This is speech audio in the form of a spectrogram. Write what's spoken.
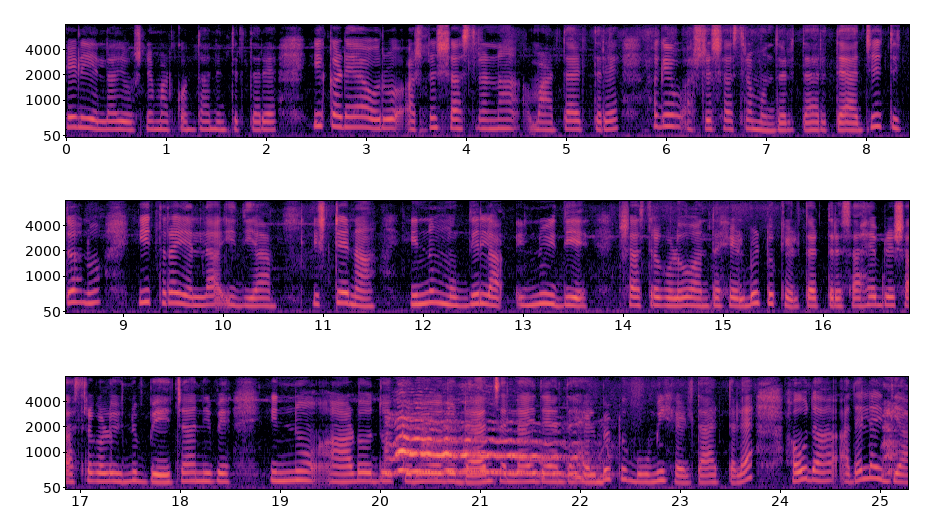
ಹೇಳಿ ಎಲ್ಲ ಯೋಚನೆ ಮಾಡ್ಕೊತಾ ನಿಂತಿರ್ತಾರೆ. ಈ ಕಡೆ ಅವರು ಅರ್ಶಿನ ಶಾಸ್ತ್ರನ ಮಾಡ್ತಾ ಇರ್ತಾರೆ. ಹಾಗೆ ಅರ್ಶನಶಾಸ್ತ್ರ ಮುಂದುವರಿತಾ ಇರುತ್ತೆ. ಅಜ್ಜಿ ತಿದ್ದನು ಈ ಥರ ಎಲ್ಲ ಇದೆಯಾ? ಇಷ್ಟೇನಾ? ಇನ್ನೂ ಮುಗ್ದಿಲ್ಲ, ಇನ್ನೂ ಇದೆಯೇ ಶಾಸ್ತ್ರಗಳು ಅಂತ ಹೇಳಿಬಿಟ್ಟು ಕೇಳ್ತಾ ಇರ್ತಾರೆ. ಸಾಹೇಬ್ರೆ, ಶಾಸ್ತ್ರಗಳು ಇನ್ನೂ ಬೇಜಾನಿವೆ. ಇನ್ನೂ ಆಡೋದು, ಕುಡಿಯೋದು ಡ್ಯಾನ್ಸ್ ಎಲ್ಲ ಇದೆ ಅಂತ ಹೇಳಿಬಿಟ್ಟು ಭೂಮಿ ಹೇಳ್ತಾ ಇರ್ತಾಳೆ. ಹೌದಾ? ಅದೆಲ್ಲ ಇದೆಯಾ?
